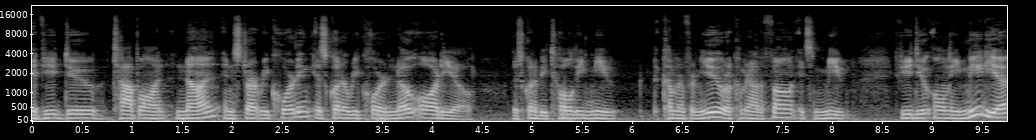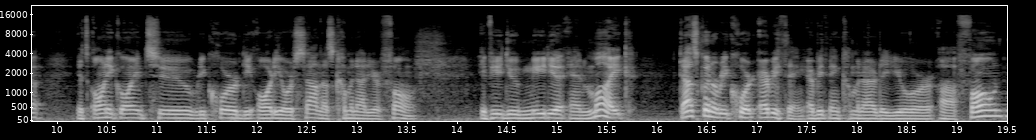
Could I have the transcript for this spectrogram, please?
If you do tap on none and start recording, it's going to record no audio. It's going to be totally mute. Coming from you or coming out of the phone, it's mute. If you do only media, it's only going to record the audio or sound that's coming out of your phone. If you do media and mic, that's going to record everything, everything coming out of your uh, phone,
